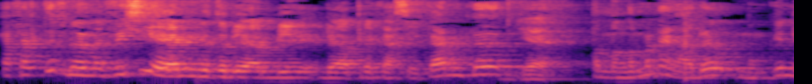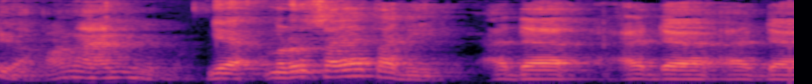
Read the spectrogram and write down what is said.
efektif dan efisien gitu di- diaplikasikan ke Ya. teman-teman yang ada mungkin di lapangan gitu. Ya, menurut saya tadi ada ada ada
